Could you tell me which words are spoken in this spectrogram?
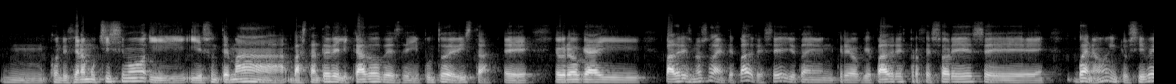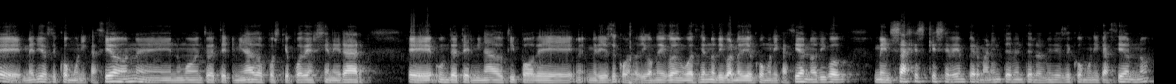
Mm, condiciona muchísimo y, es un tema bastante delicado desde mi punto de vista. Eh, yo creo que hay padres, no solamente padres, eh, yo también creo que padres, profesores, eh, bueno, inclusive medios de comunicación en un momento determinado, pues que pueden generar un determinado tipo de medios de cuando digo medio de comunicación no digo el medio de comunicación, no digo mensajes que se ven permanentemente en los medios de comunicación, ¿no?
